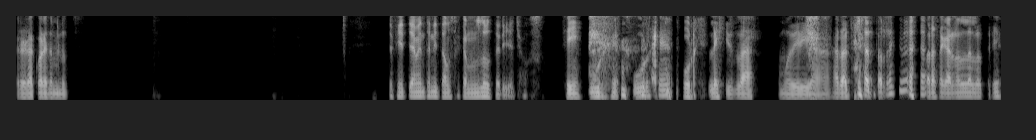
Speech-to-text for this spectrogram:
pero era 40 minutos. Definitivamente necesitamos sacarnos la lotería, chavos. Sí, urge, urge Urge. legislar, como diría Arate la Torre, para sacarnos la lotería.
